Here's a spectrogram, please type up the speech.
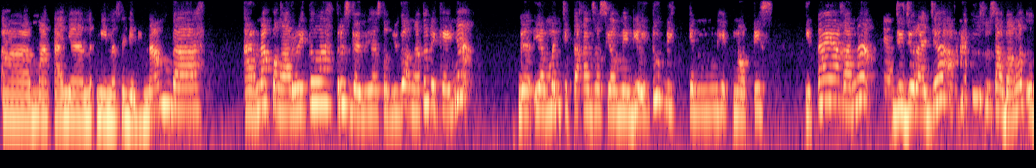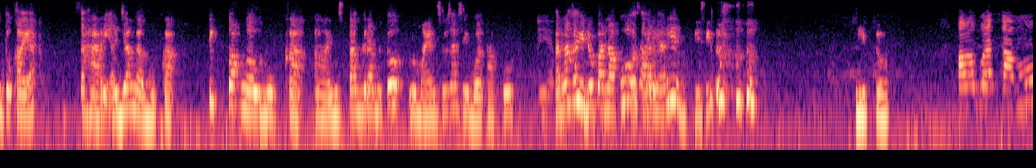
eh, matanya minusnya jadi nambah karena pengaruh itulah terus gak bisa stop juga nggak tahu deh kayaknya yang menciptakan sosial media itu bikin hipnotis kita ya karena Ya. jujur aja aku tuh susah banget untuk kayak sehari aja nggak buka TikTok nggak buka uh, Instagram itu lumayan susah sih buat aku Iya. karena kehidupan aku sehari-hari ya di situ gitu Kalau buat kamu,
